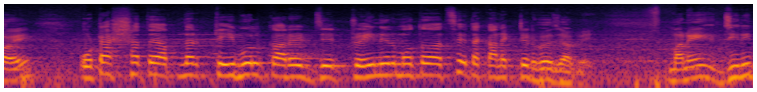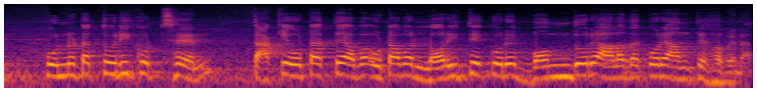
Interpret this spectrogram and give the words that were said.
হয়, ওটার সাথে আপনার কেবল কারের যে ট্রেনের মতো আছে, এটা কানেক্টেড হয়ে যাবে। মানে যিনি পণ্যটা তৈরি করছেন, তাকে ওটাতে আবার, ওটা আবার লরিতে করে বন্দরে আলাদা করে আনতে হবে না।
